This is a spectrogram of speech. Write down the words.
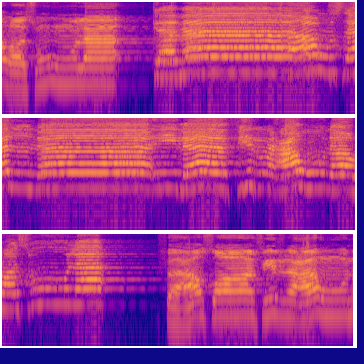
رسولا كما أرسلنا إلى فرعون رسولا فعصى فرعون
